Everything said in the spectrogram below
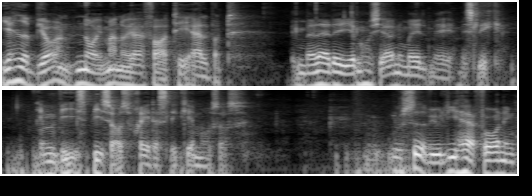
Jeg hedder Bjørn Neumann, og jeg er far til Albert. Hvordan er det hjemme hos jer normalt med, med slik? Jamen, vi spiser også fredagslik hjemme hos os. Nu sidder vi jo lige her foran en,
